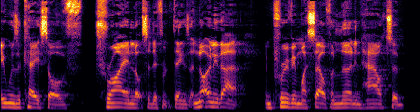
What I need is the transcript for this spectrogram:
It was a case of trying lots of different things, and not only that, improving myself and learning how to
